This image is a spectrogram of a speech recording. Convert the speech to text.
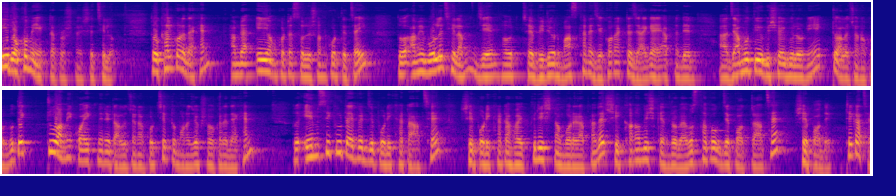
এই রকমই একটা প্রশ্ন এসেছিল। তো খেয়াল করে দেখেন, আমরা এই অঙ্কটা সলিউশন করতে চাই। তো আমি বলেছিলাম যে, হচ্ছে ভিডিওর মাঝখানে যে কোনো একটা জায়গায় আপনাদের যাবতীয় বিষয়গুলো নিয়ে একটু আলোচনা করব। তো একটু আমি কয়েক মিনিট আলোচনা করছি, একটু মনোযোগ সহকারে দেখেন। তো এমসিকিউ টাইপের যে পরীক্ষাটা আছে, সেই পরীক্ষাটা হয় তিরিশ নম্বরের আপনাদের শিক্ষানবিশ কেন্দ্র ব্যবস্থাপক যে পদটা আছে, সে পদে, ঠিক আছে?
